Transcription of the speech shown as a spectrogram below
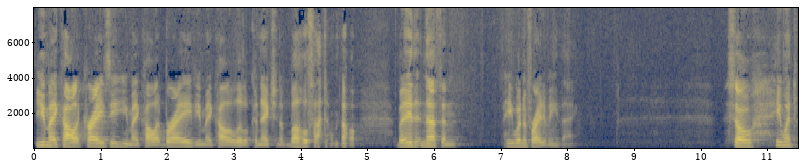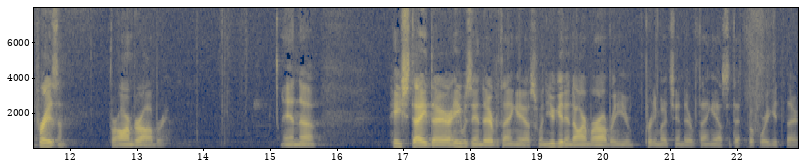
You may call it crazy, you may call it brave, you may call it a little connection of both. I don't know, but did nothing. He wasn't afraid of anything. So he went to prison for armed robbery. And uh, he stayed there. He was into everything else. When you get into armed robbery, you're pretty much into everything else that, before you get there.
